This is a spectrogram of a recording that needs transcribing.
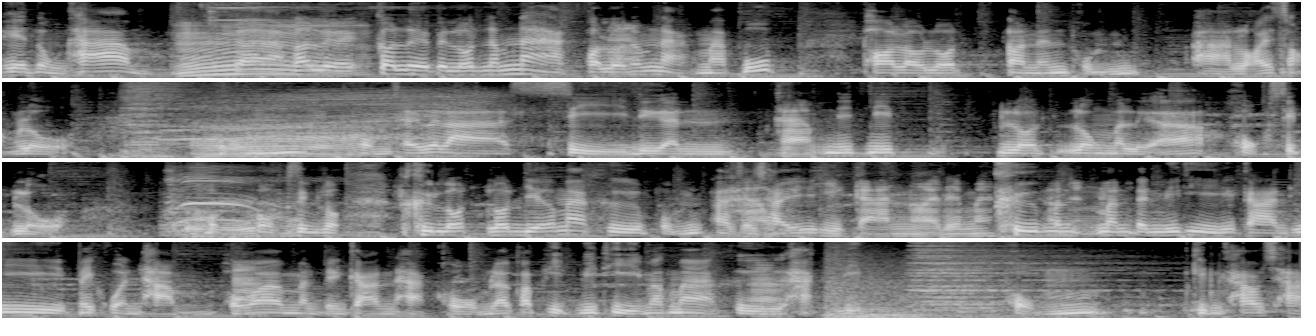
เพศตรงข้ามอืมก็ก็เลยก็เลยไปลดน้ำหนัก พอลดครับน้ำหนักมาปุ๊บ พอเราลดตอนนั้นผมอ่าร้อยสองโลผมผมใช้เวลา 4 เดือนครับนิดๆลดลงมาเหลือ 60 โล 60โลคือลดลดเยอะมากคือผมอาจจะใช้ถามวิธีการหน่อยได้ไหมคือมันทำยังไงมันเป็นวิธีการที่ไม่ควรทำเพราะครับว่ามันเป็นการหักโหมแล้วก็ผิดวิธีมากๆ คือครับหักดิบ ผมกินข้าวเช้า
